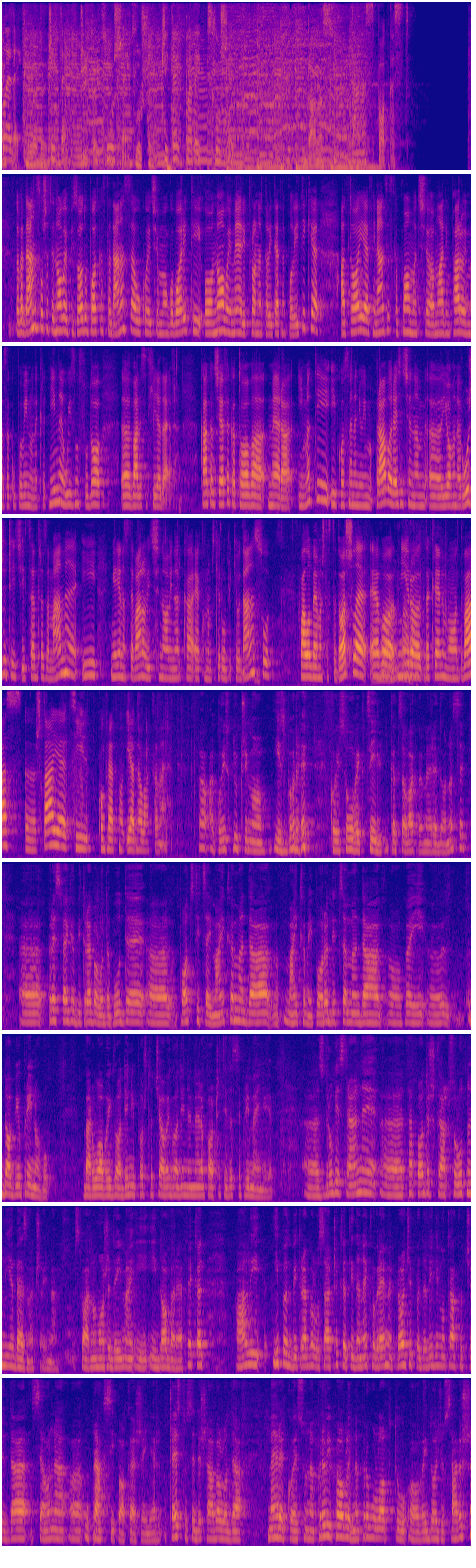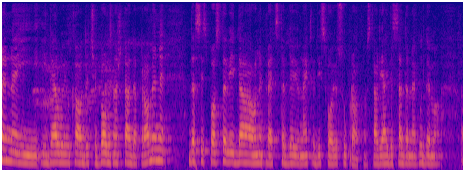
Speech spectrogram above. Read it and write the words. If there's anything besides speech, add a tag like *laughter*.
Gledaj. Gledaj. Čitaj. Čitaj. Slušaj. Slušaj. Čitaj, gledaj, slušaj. Danas. Danas podcast. Dobar dan, slušate novu epizodu podcasta Danasa u kojoj ćemo govoriti o novoj meri pronatalitetne politike, a to je finansijska pomoć e, mladim parovima za kupovinu nekretnine u iznosu do e, 20.000 evra. Kakav će efekat ova mera imati i ko sve na nju ima pravo, reći će nam e, Jovana Ružičić iz Centra za mame i Mirjana Stevanović, novinarka ekonomske rubrike u Danasu. Hvala obema što ste došle. Evo, Hvala, Miro, hvala. da krenemo od vas. E, Šta je cilj konkretno jedne ovakve mere? Pa ako isključimo izbore, koji su uvek cilj kad se ovakve mere donose, e, pre svega bi trebalo da bude e, podsticaj majkama da majkama i porodicama da ovaj e, dobiju prinovu bar u ovoj godini pošto će ove godine mera početi da se primenjuje. E, S druge strane, ta podrška apsolutno nije beznačajna. Stvarno može da ima i, i dobar efekat, ali ipak bi trebalo sačekati da neko vreme prođe pa da vidimo kako će da se ona u praksi pokaže. Jer često se dešavalo da mere koje su na prvi pogled, na prvu loptu ovaj, dođu savršene i, i deluju kao da će Bog zna šta da promene, da se ispostavi da one predstavljaju nekad i svoju suprotnost. Ali ajde sad da ne budemo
